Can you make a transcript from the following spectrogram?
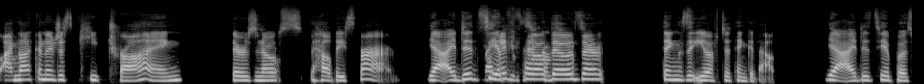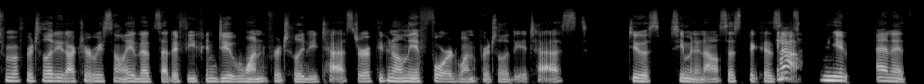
I'm not going to just keep trying. There's no healthy sperm. Yeah, I did see right? a So those are things that you have to think about. Yeah, I did see a post from a fertility doctor recently that said if you can do one fertility test or if you can only afford one fertility test, do a semen analysis because yeah. it's mute and it's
